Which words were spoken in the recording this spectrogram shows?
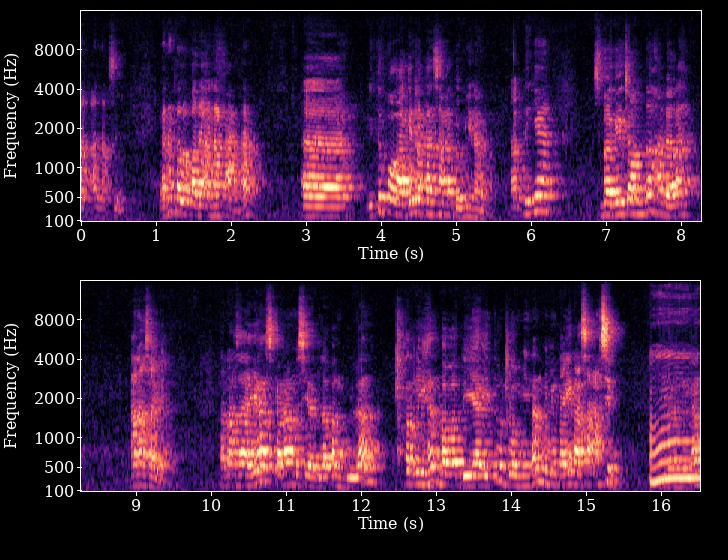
anak-anak sih. Karena kalau pada anak-anak uh, itu pola gen akan sangat dominan. Artinya sebagai contoh adalah anak saya. Anak saya sekarang usia 8 bulan terlihat bahwa dia itu dominan menyukai rasa asin hmm. dibandingkan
